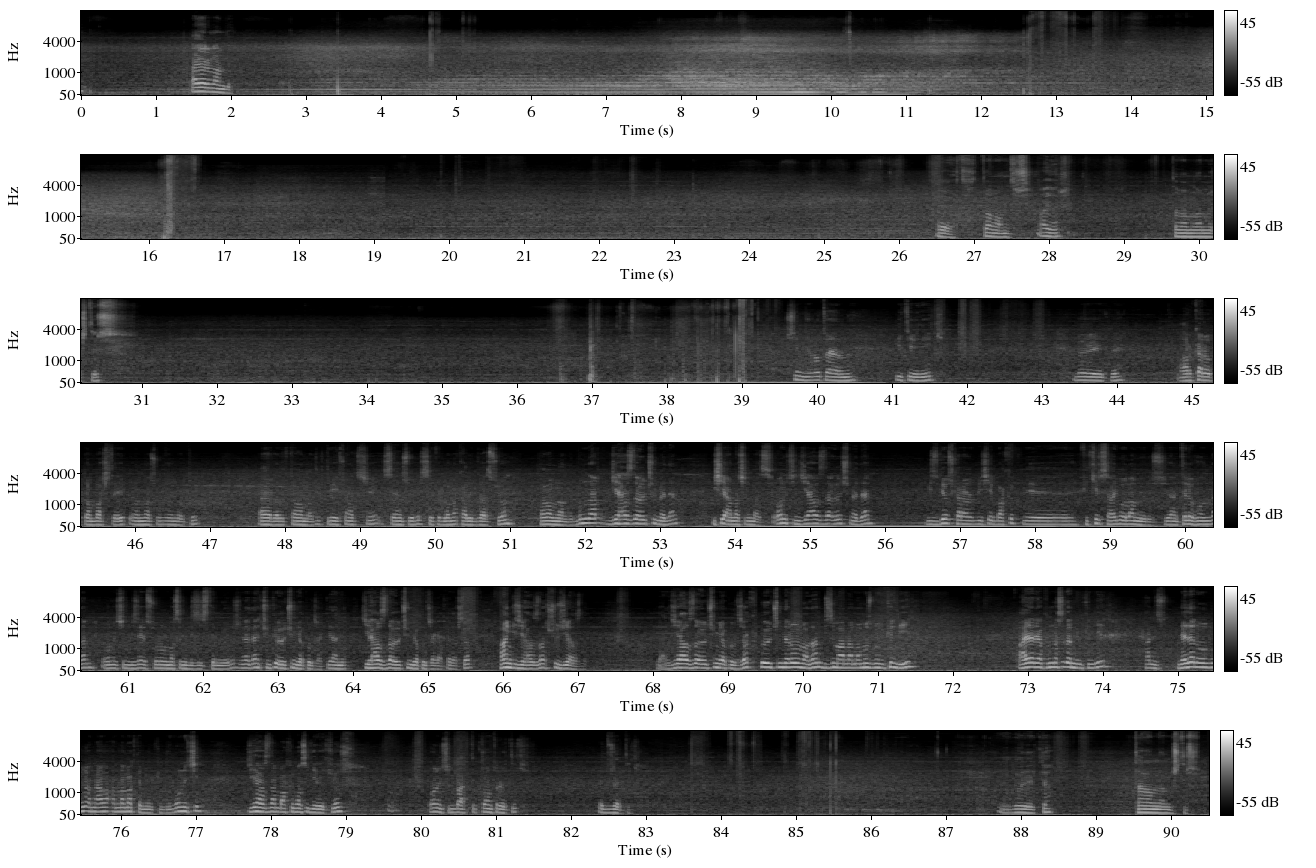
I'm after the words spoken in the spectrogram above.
ayarlandı. Evet, tamamdır. Ayar tamamlanmıştır. Şimdi rota ayarını bitirdik. Böylelikle arka rottan başlayıp ondan sonra ön rotu ayarladık, tamamladık. Direksiyon atışı, sensörü, sıfırlama, kalibrasyon tamamlandı. Bunlar cihazda ölçülmeden bir şey anlaşılmaz. Onun için cihazla ölçmeden biz göz kararı bir şey bakıp e, fikir sahibi olamıyoruz. Yani telefondan onun için bize sorulmasını biz istemiyoruz. Neden? Çünkü ölçüm yapılacak. Yani cihazda ölçüm yapılacak arkadaşlar. Hangi cihazda? Şu cihazda. Yani cihazda ölçüm yapılacak. Bu ölçümler olmadan bizim anlamamız mümkün değil. Ayar yapılması da mümkün değil. Hani neden olduğunu anla- anlamak da mümkün değil. Onun için cihazdan bakılması gerekiyor. Onun için baktık, kontrol ettik ve düzelttik. Böylelikle tamamlanmıştır.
